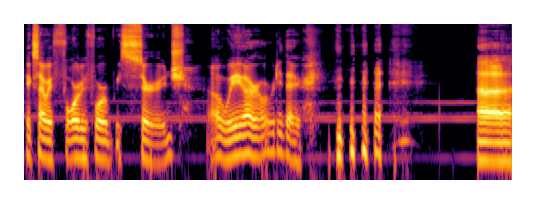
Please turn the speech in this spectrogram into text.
Fix Highway 4 before we surge. Oh, we are already there. uh,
